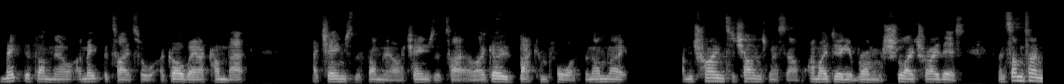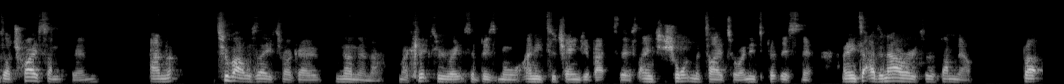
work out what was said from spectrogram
make the thumbnail, I make the title, I go away, I come back, I change the thumbnail, I change the title, I go back and forth, and I'm like, I'm trying to challenge myself. Am I doing it wrong? Should I try this? And sometimes I'll try something, and two hours later, I go, no, no, no. My click through rate's abysmal. I need to change it back to this. I need to shorten the title. I need to put this in it. I need to add an arrow to the thumbnail. But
